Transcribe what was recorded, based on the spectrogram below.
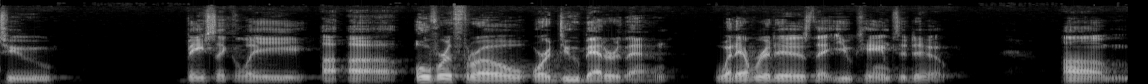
to basically uh, uh, overthrow or do better than, whatever it is that you came to do. Um,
